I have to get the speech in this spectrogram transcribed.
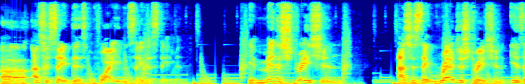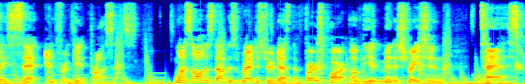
uh, I should say this before I even say this statement. Administration, I should say registration, is a set and forget process. Once all the stuff is registered, that's the first part of the administration task.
